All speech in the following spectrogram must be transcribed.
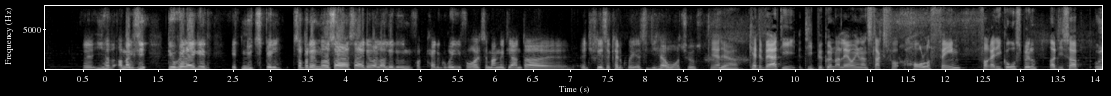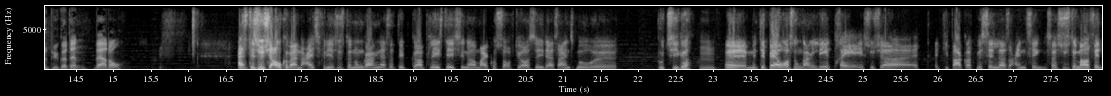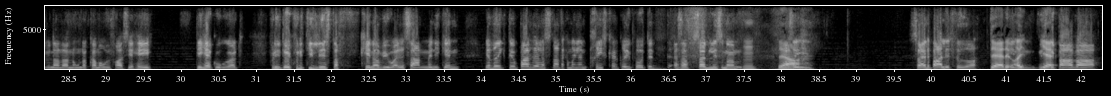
øh, I har, og man kan sige, det er jo heller ikke et, et nyt spil, så på den måde, så, så er det jo allerede lidt uden for kategori i forhold til mange af de andre, øh, af de fleste kategorier til de her award shows. Ja. Ja. Kan det være, at de, de begynder at lave en eller anden slags for Hall of Fame for rigtig gode spil, og de så udbygger den hvert år? Altså, det synes jeg jo kunne være nice, fordi jeg synes, der nogle gange, altså det gør PlayStation og Microsoft jo også i deres egen små øh, butikker. Mm. Øh, men det bærer jo også nogle gange lidt præg af, synes jeg, at, at de bare godt vil sælge deres egne ting. Så jeg synes, det er meget fedt, når der er nogen, der kommer ud fra og siger, hey, det her kunne godt. Fordi det er jo ikke, fordi de lister kender vi jo alle sammen, men igen, jeg ved ikke, det er jo bare det, når snart der kommer en eller anden priskategori på, det, altså, så er det ligesom om, Mm. Ja, altså, så er det bare lidt federe, det er det. Og, end hvis ja, det bare var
